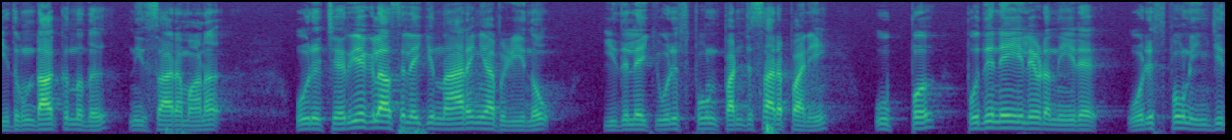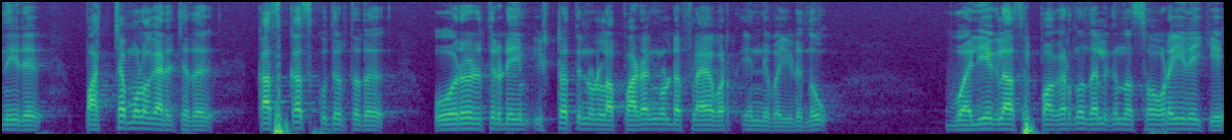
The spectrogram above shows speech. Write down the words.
ഇതുണ്ടാക്കുന്നത് നിസ്സാരമാണ്. ഒരു ചെറിയ ഗ്ലാസ്സിലേക്ക് നാരങ്ങ പിഴിയുന്നു. ഇതിലേക്ക് ഒരു സ്പൂൺ പഞ്ചസാരപ്പാനി ഉപ്പ് പുതിനയിലയുടെ നീര് ഒരു സ്പൂൺ ഇഞ്ചി നീര് പച്ചമുളക് അരച്ചത് കസ്കസ് കുതിർത്തത് ഓരോരുത്തരുടെയും ഇഷ്ടത്തിനുള്ള പഴങ്ങളുടെ ഫ്ലേവർ എന്നിവ ഇടുന്നു. വലിയ ഗ്ലാസ്സിൽ പകർന്നു നൽകുന്ന സോഡയിലേക്ക്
